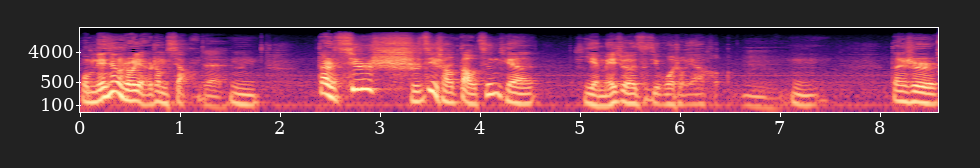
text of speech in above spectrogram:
我们年轻的时候也是这么想，对，嗯，但是其实实际上到今天也没觉得自己握手言和，嗯，嗯，但是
